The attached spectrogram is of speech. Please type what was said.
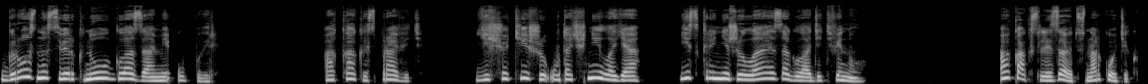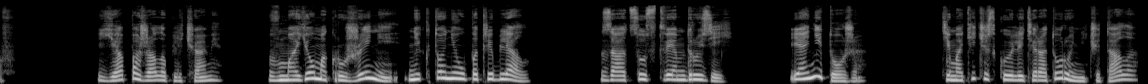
Грозно сверкнул глазами упырь. А как исправить? Еще тише уточнила я, искренне желая загладить вину. А как слезают с наркотиков? Я пожала плечами. В моем окружении никто не употреблял. За отсутствием друзей. И они тоже. Тематическую литературу не читала.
